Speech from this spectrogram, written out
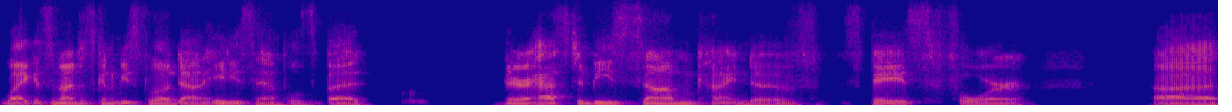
like it's not just going to be slowed down 80 samples but there has to be some kind of space for uh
